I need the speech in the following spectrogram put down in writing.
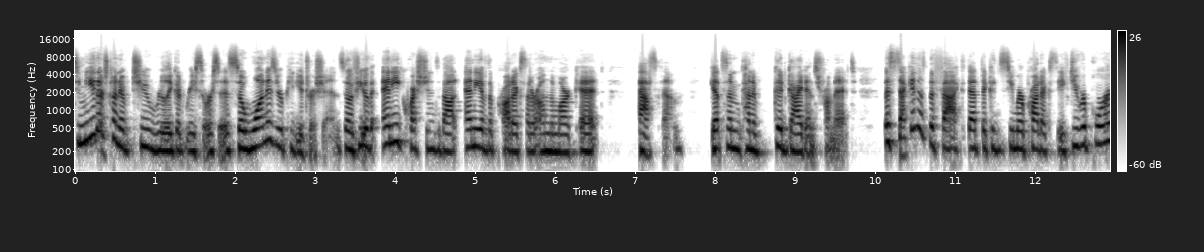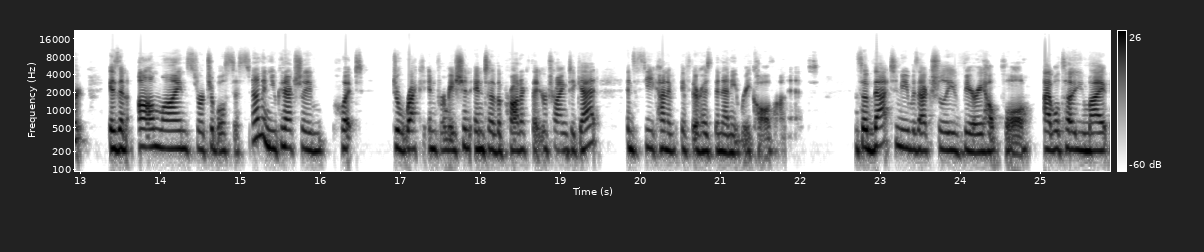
to me, there's kind of two really good resources. So one is your pediatrician. So if you have any questions about any of the products that are on the market, ask them, get some kind of good guidance from it. The second is the fact that the Consumer Product Safety Report is an online searchable system, and you can actually put direct information into the product that you're trying to get and see kind of if there has been any recalls on it. So that to me was actually very helpful. I will tell you, my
